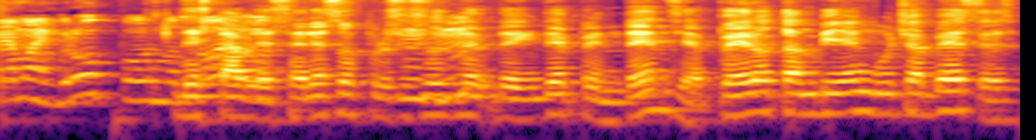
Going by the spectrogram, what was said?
tiempo, en grupos, no de establecer esos procesos de, de independencia, pero también muchas veces,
